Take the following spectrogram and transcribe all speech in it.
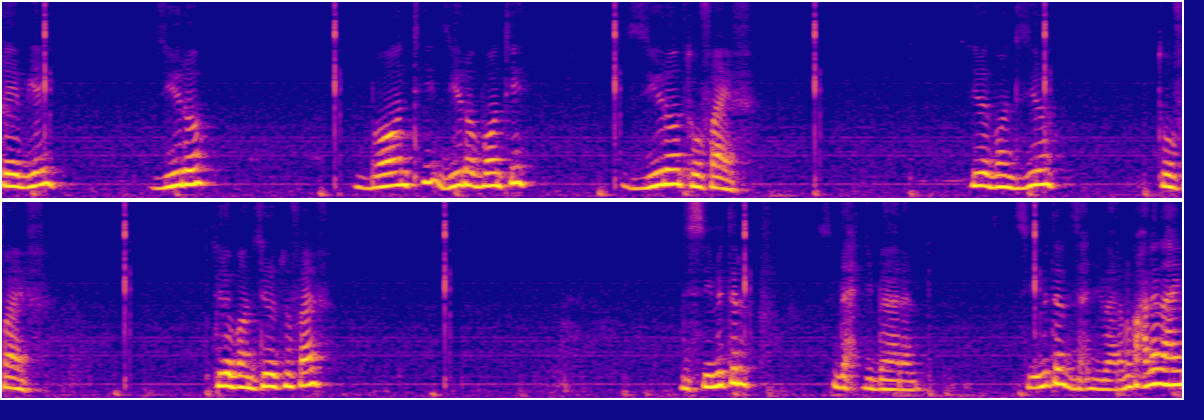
qeybiyey zero bonty zero bonty zero two five. Zero point zero two five. Zero point zero two five. Decimeter saddex jibaaran. Decimeter saddex jibaaran. Marka waxaa leenahay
